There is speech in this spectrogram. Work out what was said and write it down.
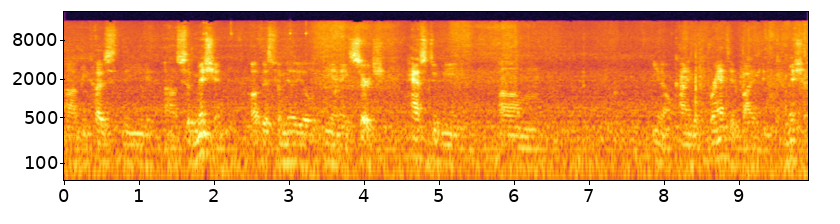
uh, because the uh, submission of this familial DNA search has to be, um, you know, kind of granted by the commission.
